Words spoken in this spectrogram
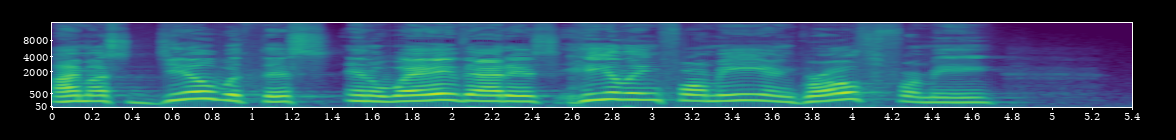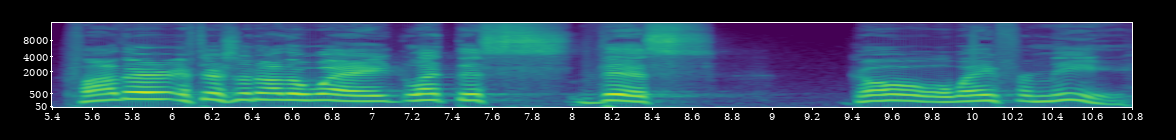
I must deal with this in a way that is healing for me and growth for me. Father, if there's another way, let this, this go away from me.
